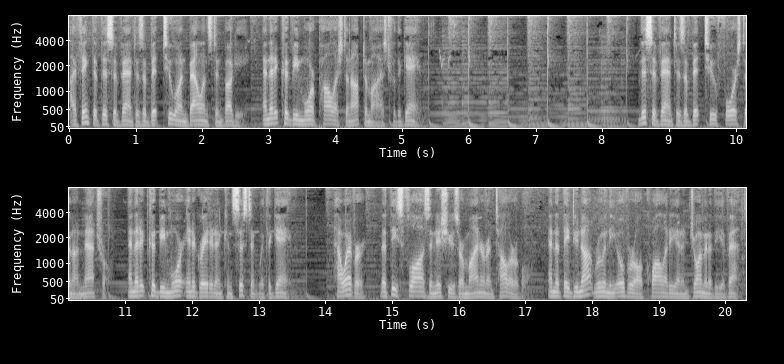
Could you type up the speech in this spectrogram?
I think that this event is a bit too unbalanced and buggy, and that it could be more polished and optimized for the game. This event is a bit too forced and unnatural, and that it could be more integrated and consistent with the game. However, that these flaws and issues are minor and tolerable, and that they do not ruin the overall quality and enjoyment of the event.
